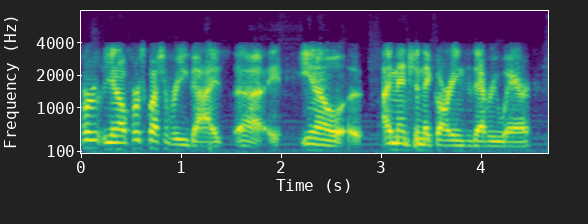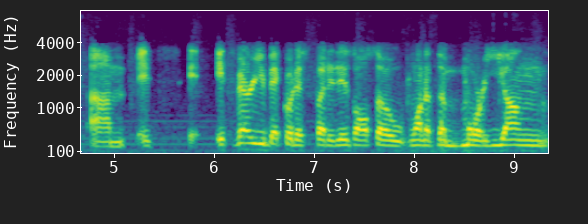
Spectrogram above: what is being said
for you know, first question for you guys. Uh, you know, I mentioned that Guardians is everywhere. Um, it's it's very ubiquitous, but it is also one of the more young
